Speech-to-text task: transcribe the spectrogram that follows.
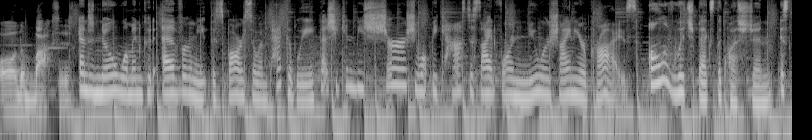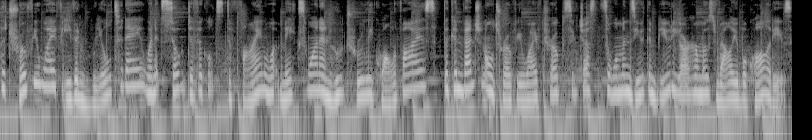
all the boxes. And no woman could ever meet this bar so impeccably that she can be sure she won't be cast aside for a newer, shinier prize. All of which begs the question is the trophy wife even real today when it's so difficult to define what makes one and who truly qualifies? The conventional trophy wife trope suggests a woman's youth and beauty are her most valuable qualities.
